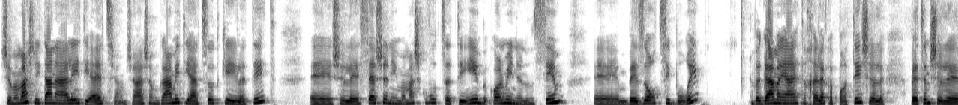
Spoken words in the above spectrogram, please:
שממש ניתן היה להתייעץ שם, שהיה שם גם התייעצות קהילתית אה, של סשנים ממש קבוצתיים בכל מיני נושאים באזור ציבורי, וגם היה את החלק הפרטי של בעצם של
